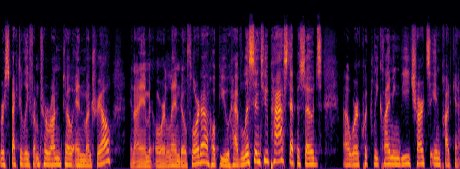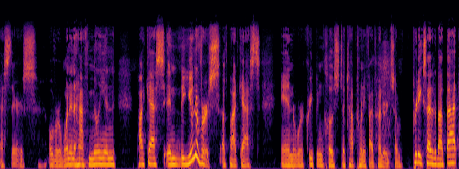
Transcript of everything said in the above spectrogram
respectively from Toronto and Montreal. And I am in Orlando, Florida. Hope you have listened to past episodes. Uh, we're quickly climbing the charts in podcasts. There's over one and a half million podcasts in the universe of podcasts and we're creeping close to top 2500 so i'm pretty excited about that.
